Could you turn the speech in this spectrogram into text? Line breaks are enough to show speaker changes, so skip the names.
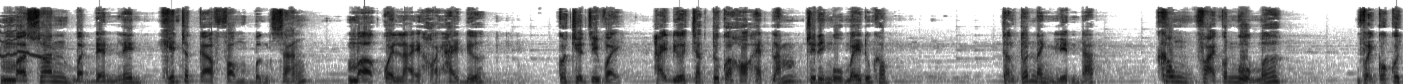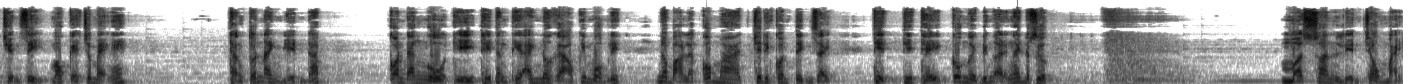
Mở xoan bật đèn lên Khiến cho cả phòng bừng sáng. Mở quay lại hỏi hai đứa Có chuyện gì vậy? Hai đứa chắc tôi có hò hét lắm Cho nên ngủ mê đúng không? Thằng Tuấn Anh liền đáp Không phải con ngủ mơ. Vậy có có chuyện gì mau kể cho mẹ nghe. Thằng Tuấn Anh liền đáp Con đang ngủ thì thấy thằng Thế Anh nó gào cái mồm lên. Nó bảo là có ma cho nên con tỉnh dậy. Thì, thì thấy có người đứng ở ngay đầu giường. Mở xoan liền trao mày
